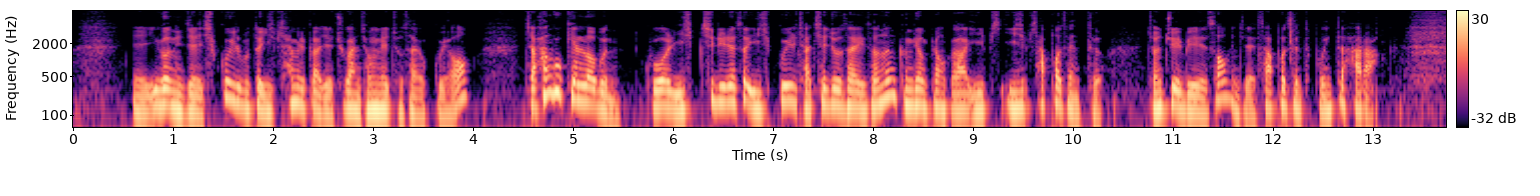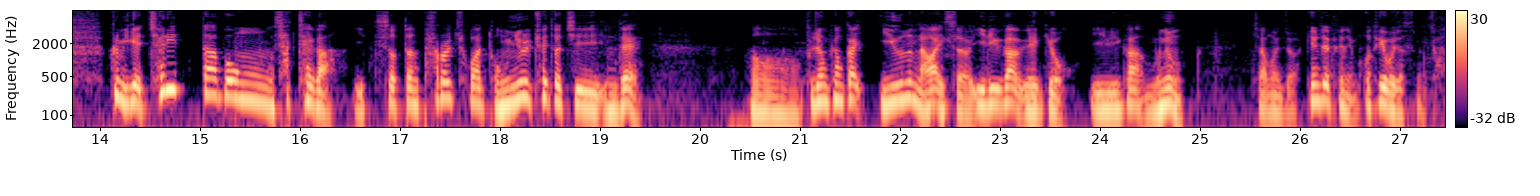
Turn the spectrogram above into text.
예, 이건 이제 19일부터 23일까지 주간 정례 조사였고요. 자, 한국갤럽은 9월 27일에서 29일 자체 조사에서는 긍정 평가가 24% 전주에 비해서 이제 4% 포인트 하락. 그럼 이게 체리 따봉 사태가 있었던 8월 초와 동률 최저치인데 어, 부정 평가 이유는 나와 있어요. 1위가 외교, 2위가 무능. 자, 먼저 김 대표님 어떻게 보셨습니까?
